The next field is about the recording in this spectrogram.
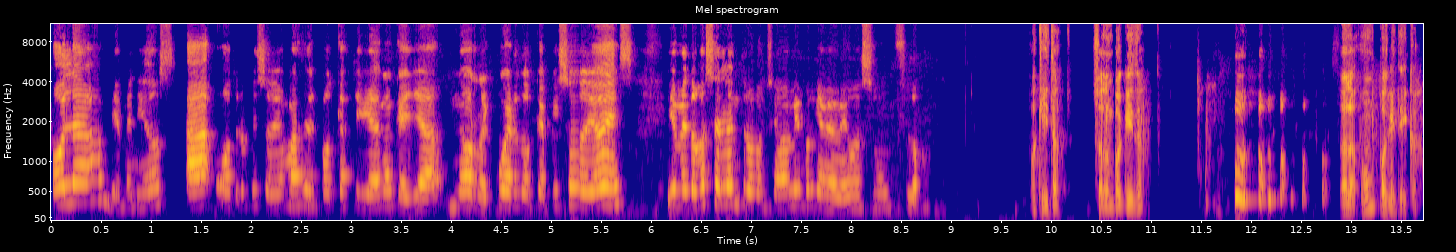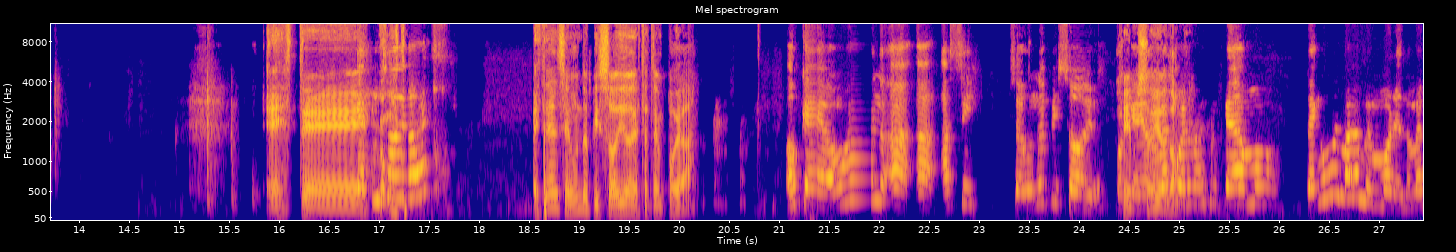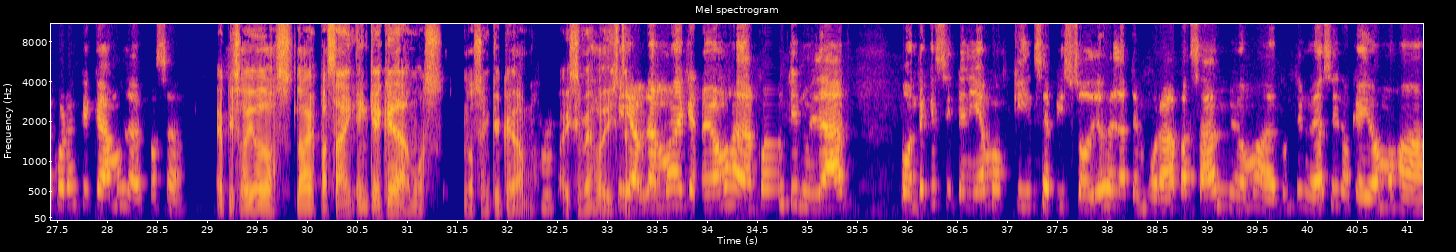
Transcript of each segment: Hola, bienvenidos a otro episodio más del podcast tibiano que ya no recuerdo qué episodio es y me toca hacer la introducción a mí porque mi amigo es un flojo. Poquito, solo un poquito. solo un poquitico. Este. ¿Qué episodio es? Este es el segundo episodio de esta temporada. Ok, vamos a, así, segundo episodio. Porque episodio yo no me acuerdo en qué quedamos. Tengo muy mala memoria, no me acuerdo en qué quedamos la vez pasada. Episodio 2. La vez pasada, ¿en qué quedamos? No sé en qué quedamos. Ahí sí me jodiste. Sí, hablamos de que no íbamos a dar continuidad. Ponte que si teníamos 15 episodios de la temporada pasada, no íbamos a dar continuidad, sino que íbamos a,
